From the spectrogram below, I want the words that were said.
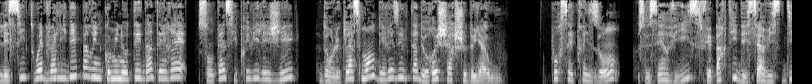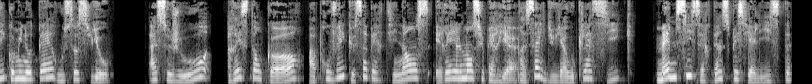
Les sites web validés par une communauté d'intérêt sont ainsi privilégiés dans le classement des résultats de recherche de Yahoo. Pour cette raison, ce service fait partie des services dits communautaires ou sociaux. À ce jour, reste encore à prouver que sa pertinence est réellement supérieure à celle du Yahoo classique, même si certains spécialistes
